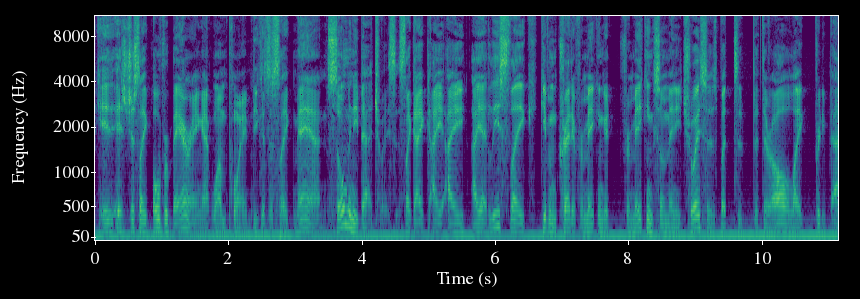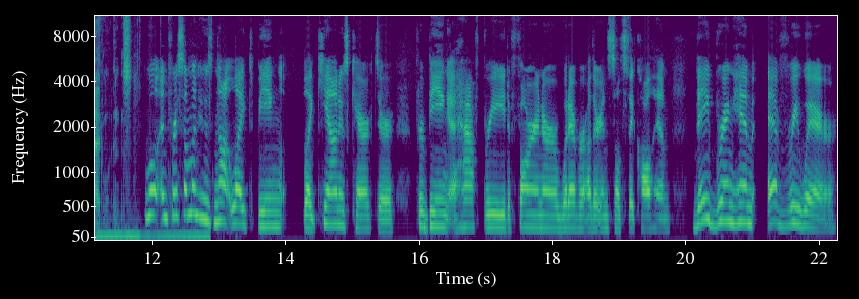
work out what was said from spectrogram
It, it's just like overbearing at one point because it's like, man, so many bad choices. Like I, I, I, I at least like give him credit for making it for making so many choices, but to, but they're all like pretty bad ones. Well, and for someone who's not liked being like Keanu's character for being a half breed, a foreigner, whatever other insults they call him, they bring him everywhere.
